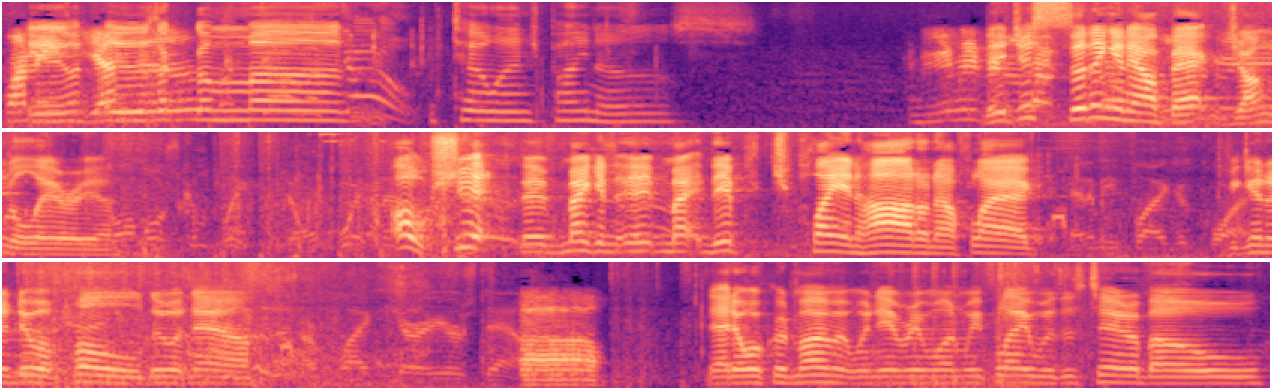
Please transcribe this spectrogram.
One It in is like a yellow. Mud. Two inch penis. You even They're just sitting in our back jungle area. Almost complete. Don't quit now. Oh shit! They're making. They're, they're playing hard on our flag. If you're gonna do a pull, do it now. Our flag carriers down. Uh, That awkward moment when everyone we play with is terrible.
